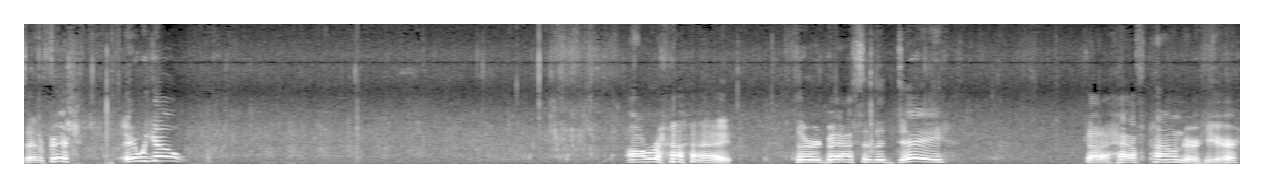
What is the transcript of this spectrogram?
Is that a fish? There we go. All right, third bass of the day. Got a half pounder here.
